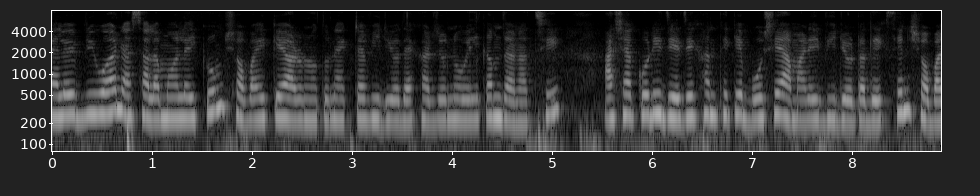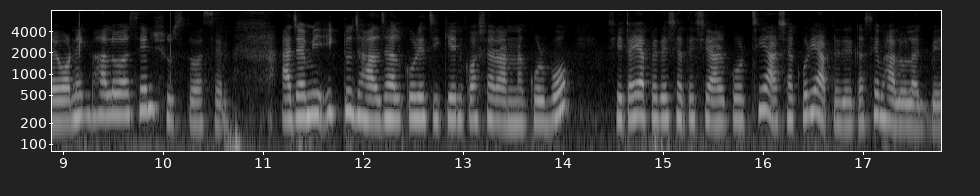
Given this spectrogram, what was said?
হ্যালো এভরিওয়ান, আসসালামু আলাইকুম। সবাইকে আরও নতুন একটা ভিডিও দেখার জন্য ওয়েলকাম জানাচ্ছি। আশা করি যে যেখান থেকে বসে আমার এই ভিডিওটা দেখছেন, সবাই অনেক ভালো আছেন, সুস্থ আছেন। আজ আমি একটু ঝাল ঝাল করে চিকেন কষা রান্না করব, সেটাই আপনাদের সাথে শেয়ার করছি। আশা করি আপনাদের কাছে ভালো লাগবে।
